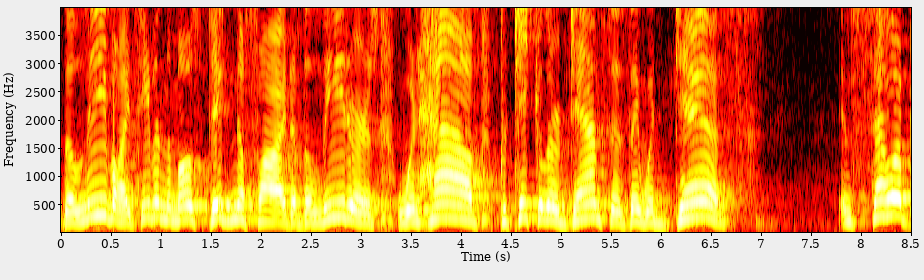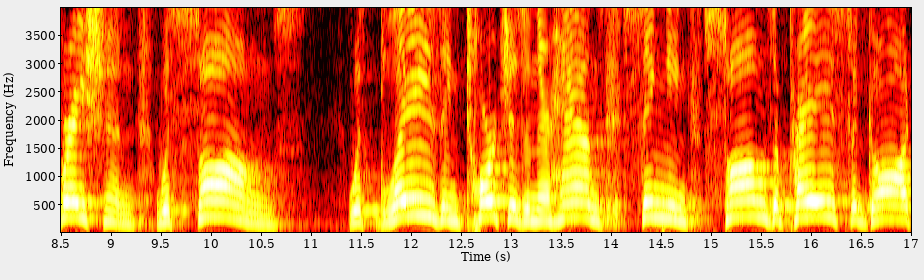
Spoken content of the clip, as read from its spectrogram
the Levites, even the most dignified of the leaders, would have particular dances. They would dance in celebration with songs with blazing torches in their hands, singing songs of praise to God.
